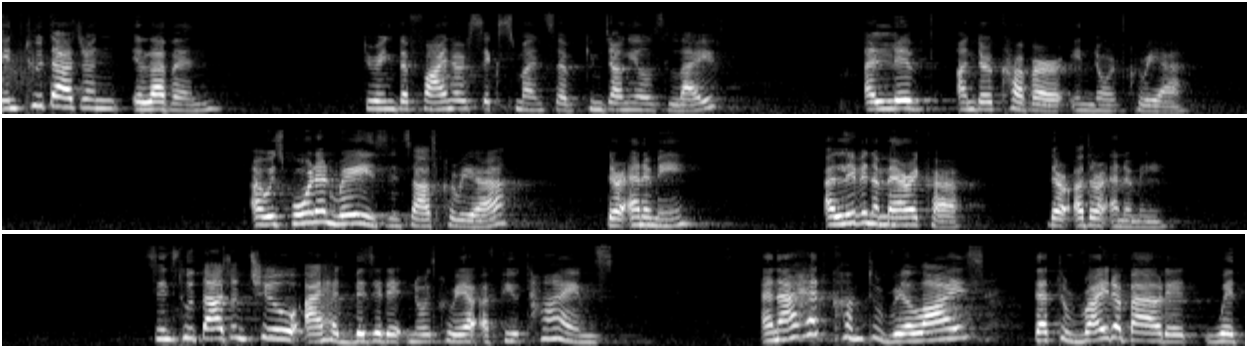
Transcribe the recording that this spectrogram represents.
In 2011, during the final six months of Kim Jong il's life, I lived undercover in North Korea. I was born and raised in South Korea, their enemy. I live in America, their other enemy. Since 2002, I had visited North Korea a few times, and I had come to realize that to write about it with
